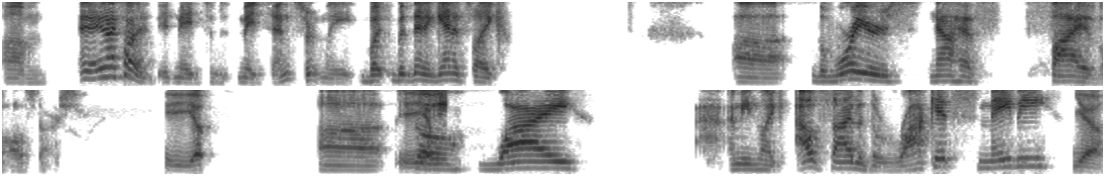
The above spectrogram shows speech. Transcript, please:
Um, and, and I thought it, it made some made sense certainly, but but then again, it's like uh, the Warriors now have five All Stars. Yep. Uh, so yep. why? I mean, like outside of the Rockets, maybe. Yeah.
